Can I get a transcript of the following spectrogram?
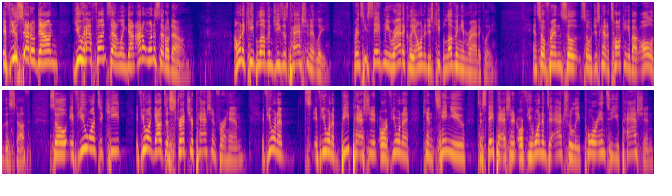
If you settle down, you have fun settling down. I don't want to settle down. I want to keep loving Jesus passionately. Friends, he saved me radically. I want to just keep loving him radically. And so, friends, so so just kind of talking about all of this stuff. So if you want to keep, if you want God to stretch your passion for him, if you want to if you want to be passionate or if you want to continue to stay passionate or if you want him to actually pour into you passion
